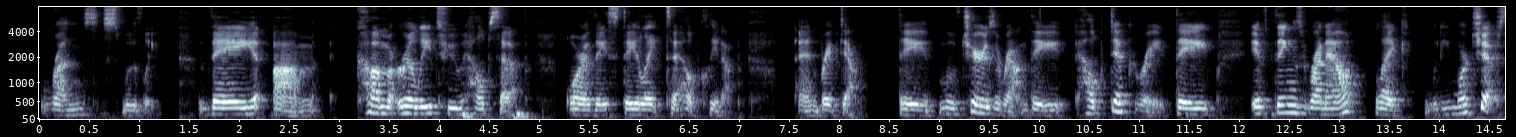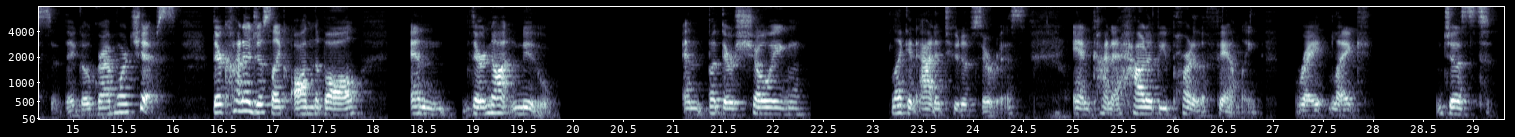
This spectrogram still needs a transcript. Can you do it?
runs smoothly. They um, come early to help set up, or they stay late to help clean up and break down. They move chairs around. They help decorate. They, if things run out, like we need more chips, they go grab more chips. They're kind of just like on the ball, and they're not new. And but they're showing like an attitude of service and kind of how to be part of the family, right? Like just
